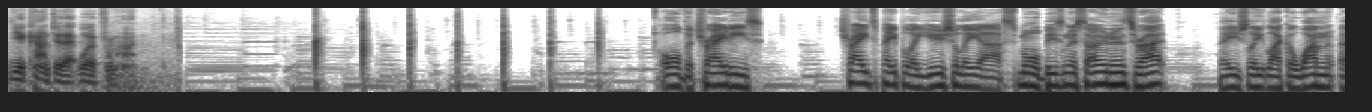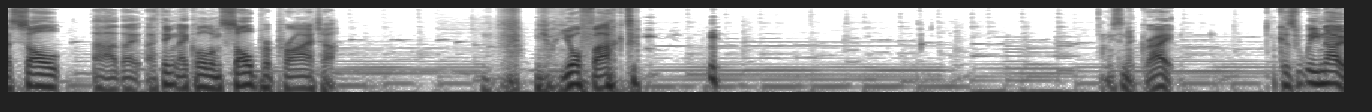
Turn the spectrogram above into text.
you can't do that work from home. All the tradies, tradespeople are usually uh, small business owners, right? They're usually like a one, a sole, uh, they, I think they call them sole proprietor. You're fucked. Isn't it great? Because we know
